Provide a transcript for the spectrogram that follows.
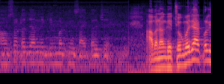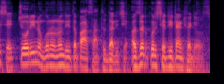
અડસઠ હજારની કિંમતની સાયકલ છે. આ બનાવ અંગે ચોકબજાર પોલીસે ચોરીનો ગુનો નોંધી તપાસ હાથ ધરી છે. Azhar Qureshi T twenty news.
